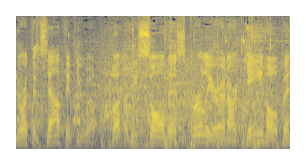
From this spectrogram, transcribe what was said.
north and south, if you will. Butler, we saw this earlier in our game open.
